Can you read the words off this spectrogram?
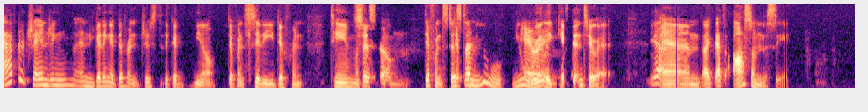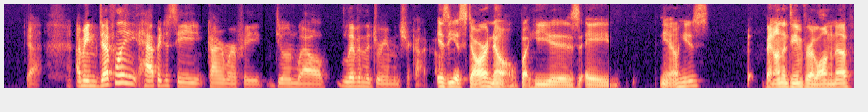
After changing and getting a different, just like a you know, different city, different team like system, different system. Different you you really kicked into it. Yeah, and like that's awesome to see. Yeah, I mean, definitely happy to see Connor Murphy doing well, living the dream in Chicago. Is he a star? No, but he is a, you know, he's been on the team for long enough.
